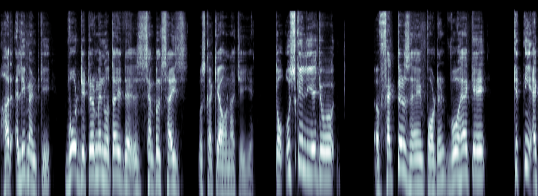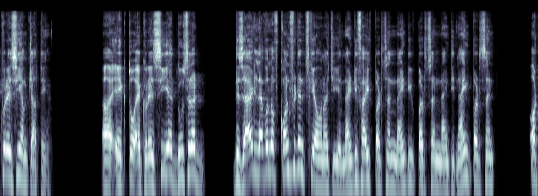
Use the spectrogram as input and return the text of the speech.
हर एलिमेंट की वो डिटरमिन होता है सैंपल साइज़ उसका क्या होना चाहिए। तो उसके लिए जो फैक्टर्स हैं इंपॉर्टेंट वो है कि कितनी एक्यूरेसी हम चाहते हैं। आ, एक तो एक्यूरेसी है दूसरा डिज़ायर्ड लेवल ऑफ़ कॉन्फिडेंस क्या होना चाहिए 95 percent ninety percent ninety nine percent और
